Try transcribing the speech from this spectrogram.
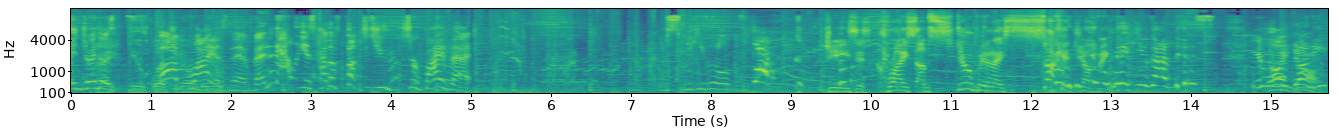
Enjoy those. Right, you, what you oh, why gonna is there? Venalis, how the fuck did you survive that? You sneaky little do? Jesus Christ, I'm stupid and I suck at jumping. Nick, you got this. Your little I don't. bunny.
